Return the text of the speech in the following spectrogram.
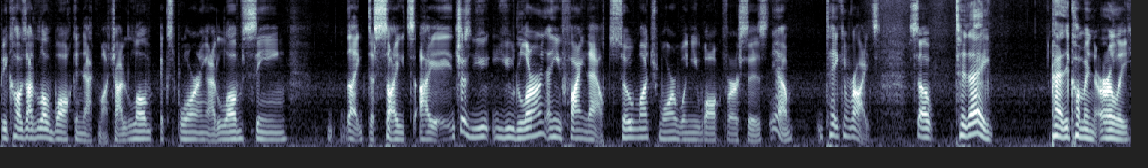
because I love walking that much. I love exploring. I love seeing like the sights. I just you you learn and you find out so much more when you walk versus you know taking rides. So today I had to come in early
